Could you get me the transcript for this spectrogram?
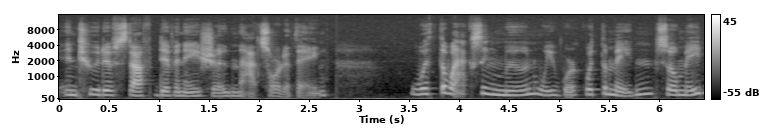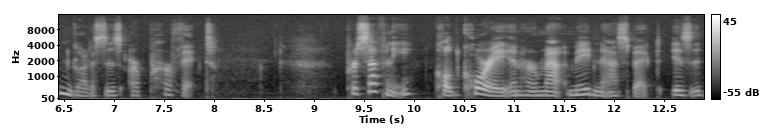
Intuitive stuff, divination, that sort of thing. With the waxing moon, we work with the maiden, so maiden goddesses are perfect. Persephone, called Kore in her ma- maiden aspect, is a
